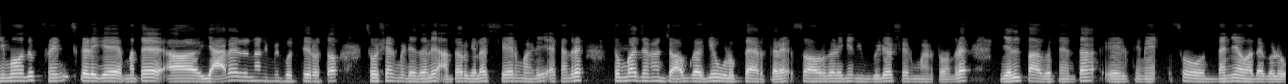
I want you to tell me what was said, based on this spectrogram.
ನಿಮ್ಮ ಒಂದು ಫ್ರೆಂಡ್ಸ್ಗಳಿಗೆ ಮತ್ತೆ ಯಾರ್ಯಾರನ್ನ ನಿಮಗೆ ಗೊತ್ತಿರುತ್ತೋ ಸೋಷಿಯಲ್ ಮೀಡಿಯಾದಲ್ಲಿ ಅಂಥವ್ರಿಗೆಲ್ಲ ಶೇರ್ ಮಾಡಿ. ಯಾಕಂದ್ರೆ ತುಂಬಾ ಜನ ಜಾಬ್ಗಾಗಿ ಹುಡುಕ್ತಾ ಇರ್ತಾರೆ. ಸೊ ಅವ್ರಗಳಿಗೆ ನೀವು ವಿಡಿಯೋ ಶೇರ್ ಮಾಡ್ತು ಅಂದ್ರೆ ಹೆಲ್ಪ್ ಆಗುತ್ತೆ ಅಂತ ಹೇಳ್ತೀನಿ. ಸೊ ಧನ್ಯವಾದಗಳು.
